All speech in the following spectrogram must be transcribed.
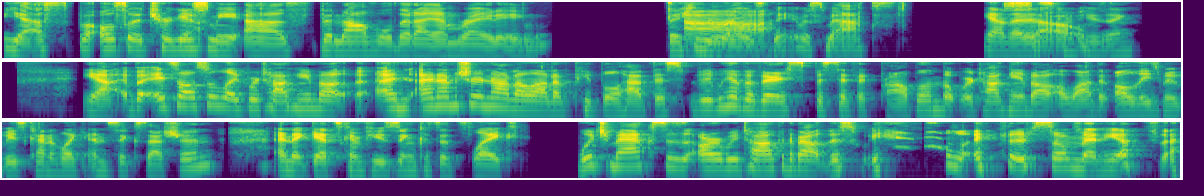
yes, but also it triggers yeah. me as the novel that I am writing. The hero's ah. name is Max. Yeah, that so. is confusing. Yeah, but it's also like we're talking about, and, and I'm sure not a lot of people have this. We have a very specific problem, but we're talking about a lot of all these movies kind of like in succession, and it gets confusing because it's like, which Maxes are we talking about this week? like, there's so many of them.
